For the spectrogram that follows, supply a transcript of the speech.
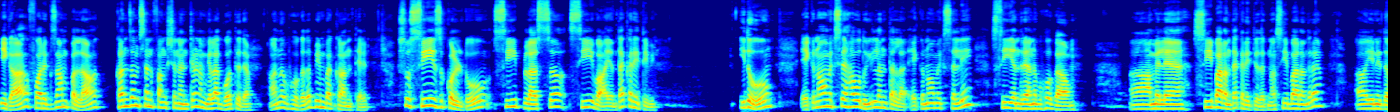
ಈಗ ಫಾರ್ ಎಕ್ಸಾಂಪಲ್ಲ ಕನ್ಸಂಪ್ಷನ್ ಫಂಕ್ಷನ್ ಅಂತೇಳಿ ನಮಗೆಲ್ಲ ಗೊತ್ತಿದೆ. ಅನುಭೋಗದ ಬಿಂಬಕ ಅಂತೇಳಿ. So C is equal to C plus C Y ಅಂತ ಕರಿತೀವಿ. ಇದು ಎಕನಾಮಿಕ್ಸೇ ಹೌದು, ಇಲ್ಲಂತಲ್ಲ. ಎಕನಾಮಿಕ್ಸಲ್ಲಿ ಸಿ ಅಂದರೆ ಅನುಭೋಗ ಆಮೇಲೆ ಸಿ ಬಾರ್ ಅಂತ ಕರಿತೀವಿ ಅದಕ್ಕೆ ನಾವು. ಸಿ ಬಾರ್ ಅಂದರೆ ಏನಿದೆ?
